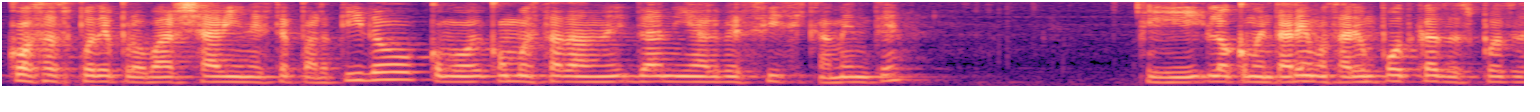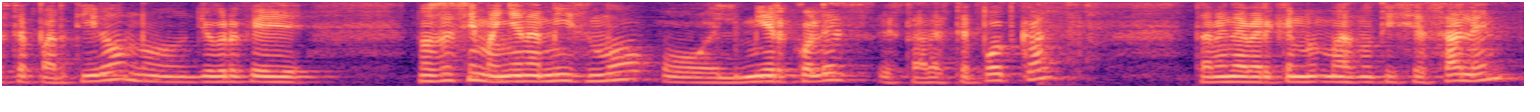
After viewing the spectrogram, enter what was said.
cosas puede probar Xavi en este partido, cómo, cómo está Dani, Alves físicamente. Y lo comentaremos, haré un podcast después de este partido. No, yo creo que, no sé si mañana mismo o el miércoles estará este podcast. También a ver qué más noticias salen.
